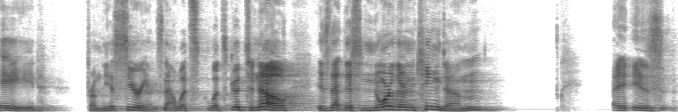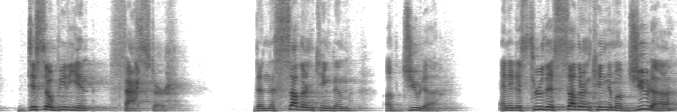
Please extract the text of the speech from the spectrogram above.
aid from the Assyrians. Now, what's, what's good to know is that this northern kingdom uh, is disobedient faster than the southern kingdom of Judah. And it is through this southern kingdom of Judah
